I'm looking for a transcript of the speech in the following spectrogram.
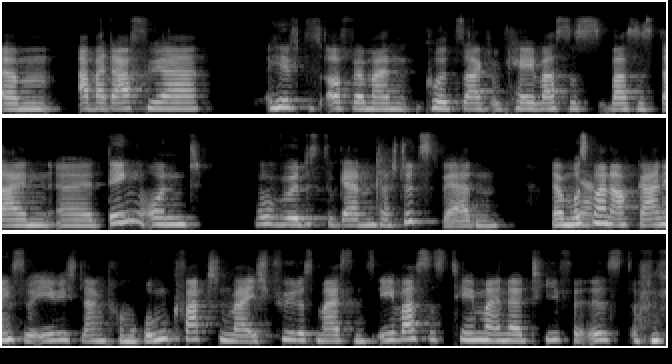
Ähm, aber dafür hilft es oft, wenn man kurz sagt, okay, was ist, was ist dein äh, Ding und wo würdest du gerne unterstützt werden? Da muss ja. man auch gar nicht so ewig lang drum rumquatschen, weil ich fühle das meistens eh, was das Thema in der Tiefe ist. Und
